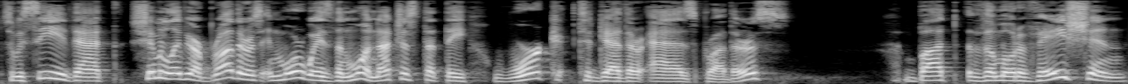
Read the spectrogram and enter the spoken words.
So we see that Shimon and Levi are brothers in more ways than one, not just that they work together as brothers, but the motivation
